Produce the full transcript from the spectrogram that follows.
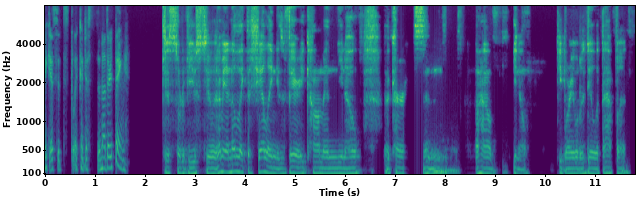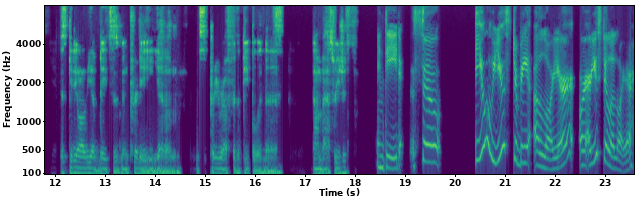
I guess it's like a, just another thing just sort of used to it. I mean, I know like the shelling is very common, you know, occurrence, and I don't know how you know people are able to deal with that, but just getting all the updates has been pretty. Um, it's pretty rough for the people in the Donbass region. Indeed. So, you used to be a lawyer, or are you still a lawyer?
